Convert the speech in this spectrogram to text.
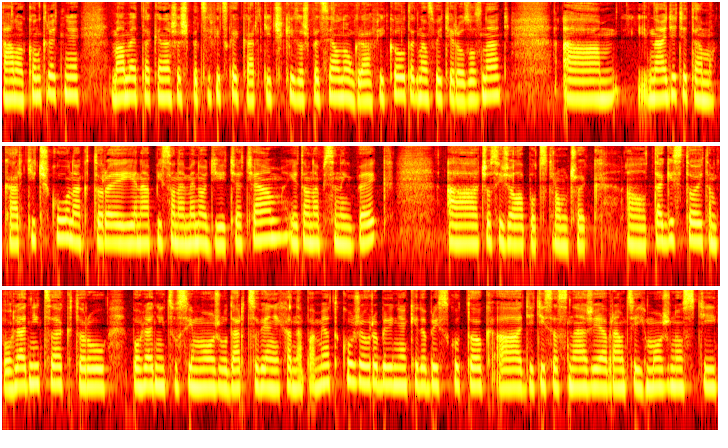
Áno, konkrétne máme také naše špecifické kartičky so špeciálnou grafikou, tak nás viete rozoznať. A nájdete tam kartičku, na ktorej je napísané meno dieťaťa, je tam napísaný vek a čo si žela pod stromček. A takisto je tam pohľadnica, ktorú pohľadnicu si môžu darcovia nechať na pamiatku, že urobili nejaký dobrý skutok a deti sa snažia v rámci ich možností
